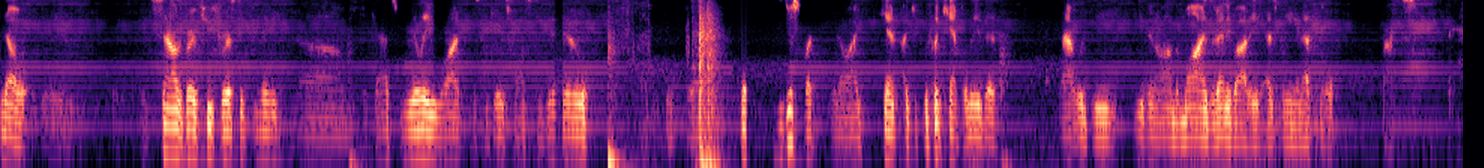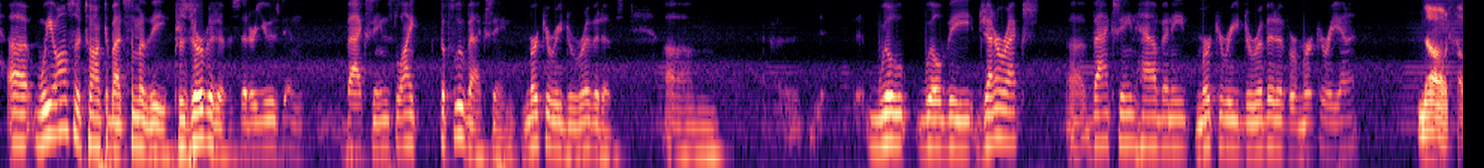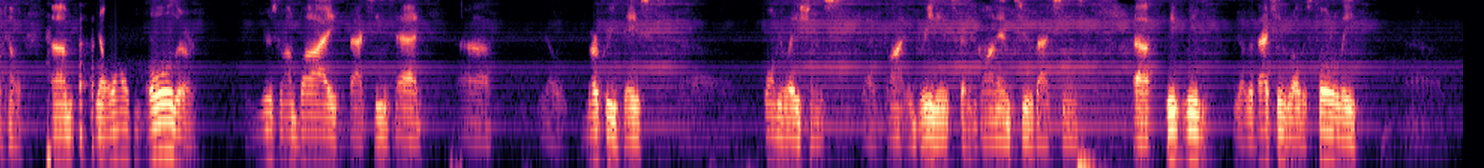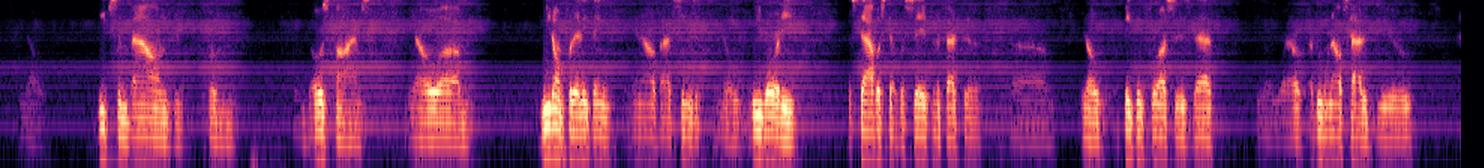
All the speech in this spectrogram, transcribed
you know, sounds very futuristic to me. Um, that's really what Mr. Gates wants to do. Uh, just, but you know, I can't, I really can't believe that that would be even on the minds of anybody as being an ethical practice. Uh, we also talked about some of the preservatives that are used in vaccines, like the flu vaccine, mercury derivatives. Um, will will the Generex uh, vaccine have any mercury derivative or mercury in it? No, no, no. Um, you know, a lot of the older years gone by vaccines had, uh, you know, mercury-based formulations that have gone, ingredients that have gone into vaccines. Uh, we, we, you know, the vaccine world is totally, uh, leaps and bounds from, those times. You know, um, we don't put anything in our vaccines. You know, we've already established that we're safe and effective. Um, you know, big thing for us is that you know everyone else had to do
